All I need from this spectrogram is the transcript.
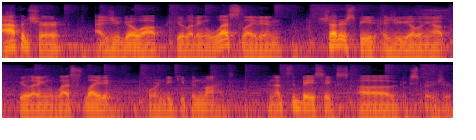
Aperture, as you go up, you're letting less light in. Shutter speed, as you're going up, you're letting less light in. Important to keep in mind. And that's the basics of exposure.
